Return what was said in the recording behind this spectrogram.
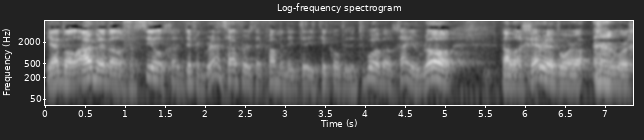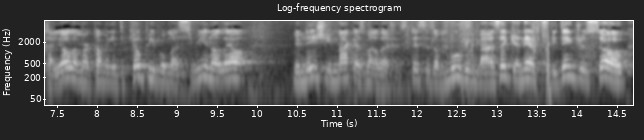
Yeah, Val Arba, Val Chasil, different grasshoppers that come and they, they take over the tefillah. Val Chayiro, Val Acherev, or, or Chayolim are coming in to kill people. Masriyan Oleo. This is a moving mazik, and that's pretty dangerous. So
